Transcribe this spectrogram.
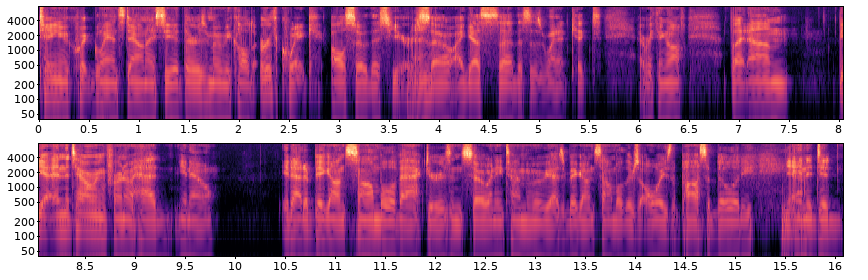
taking a quick glance down, I see that there is a movie called Earthquake also this year. So I guess uh, this is when it kicked everything off. But, um, but yeah, and the Towering Inferno had you know it had a big ensemble of actors, and so anytime a movie has a big ensemble, there's always the possibility. Yeah. And it did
